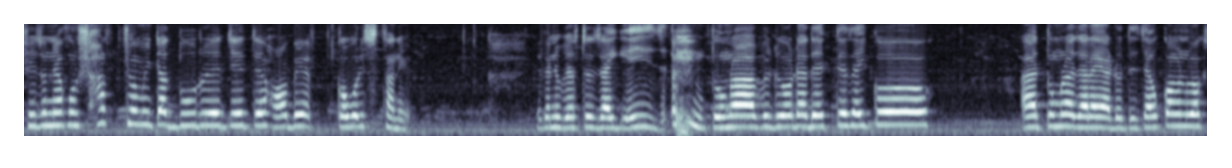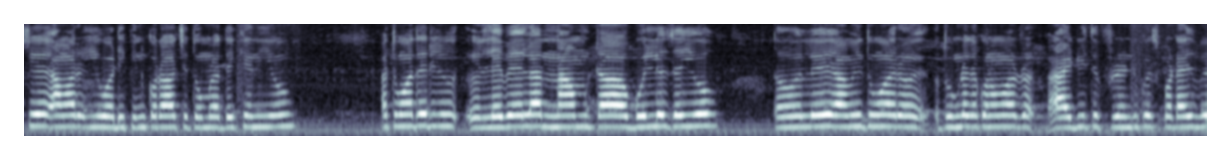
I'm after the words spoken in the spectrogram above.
সেই জন্য এখন সাতশো মিটার দূরে যেতে হবে কবরস্থানে। এখানে ব্যস্ত যাই এই তোমরা ভিডিওটা দেখতে থাইকো। আর তোমরা যারা অ্যাড হতে চাও কমেন্ট বক্সে আমার ইউআইডি পিন করা আছে, তোমরা দেখে নিও। আর তোমাদের লেভেল আর নামটা বললে যাইও। তাহলে আমি তোমার, তোমরা যখন আমার আইডিতে ফ্রেন্ড রিকোয়েস্ট পাঠাইবে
